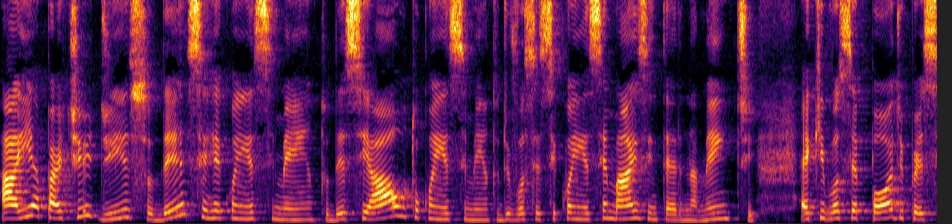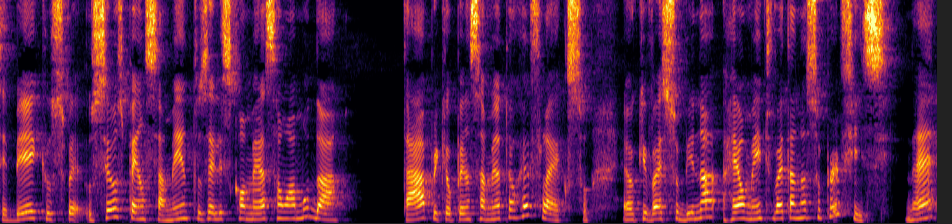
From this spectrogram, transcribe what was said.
Aí, a partir disso, desse reconhecimento, desse autoconhecimento, de você se conhecer mais internamente, é que você pode perceber que os, os seus pensamentos eles começam a mudar tá? Porque o pensamento é o reflexo, é o que vai subir na, realmente vai estar na superfície, né?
